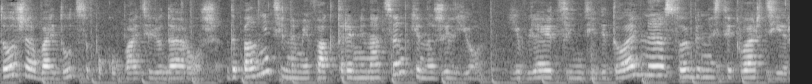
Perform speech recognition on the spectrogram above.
тоже обойдутся покупателю дороже. Дополнительными факторами наценки на жилье являются индивидуальные особенности квартир,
